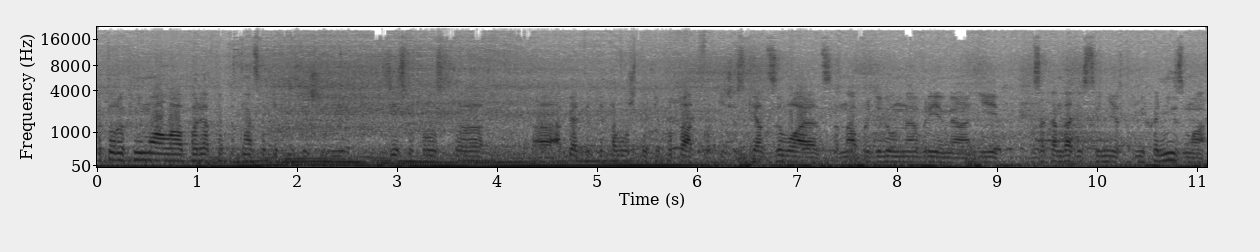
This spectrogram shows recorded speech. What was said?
которых немало, порядка 15 тысяч, и здесь вопрос э, опять-таки того, что депутат фактически отзывается на определенное время и в законодательстве нет механизма,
